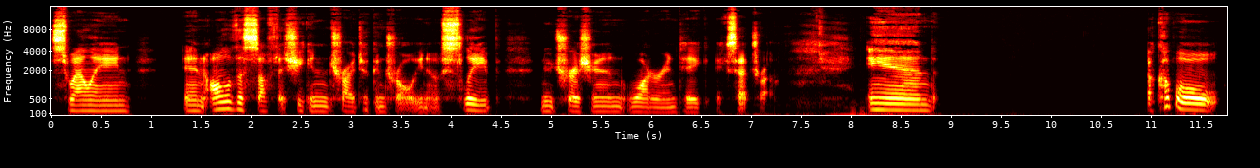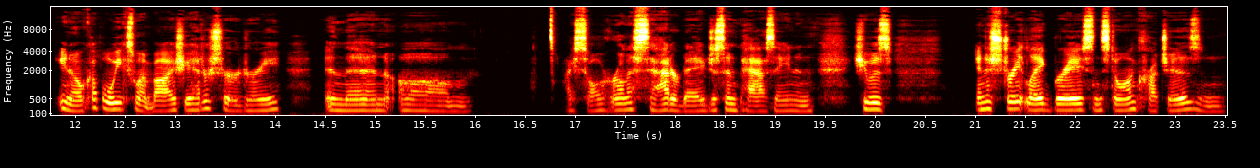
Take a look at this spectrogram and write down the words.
swelling, and all of the stuff that she can try to control. You know, sleep, nutrition, water intake, etc. And a couple, you know, a couple weeks went by. She had her surgery, and then um, I saw her on a Saturday, just in passing, and she was in a straight leg brace and still on crutches. And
